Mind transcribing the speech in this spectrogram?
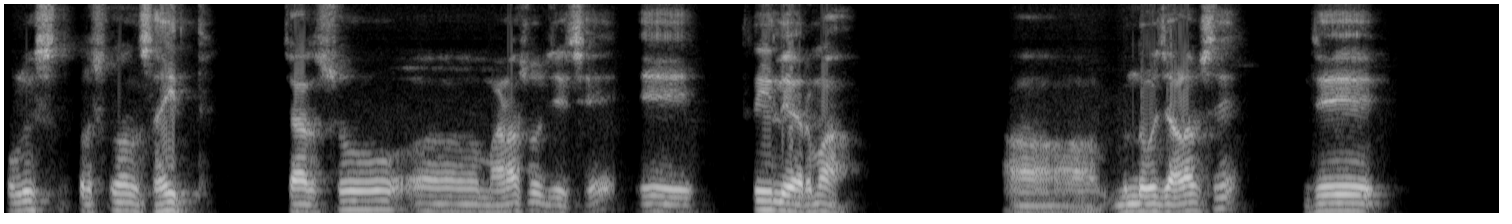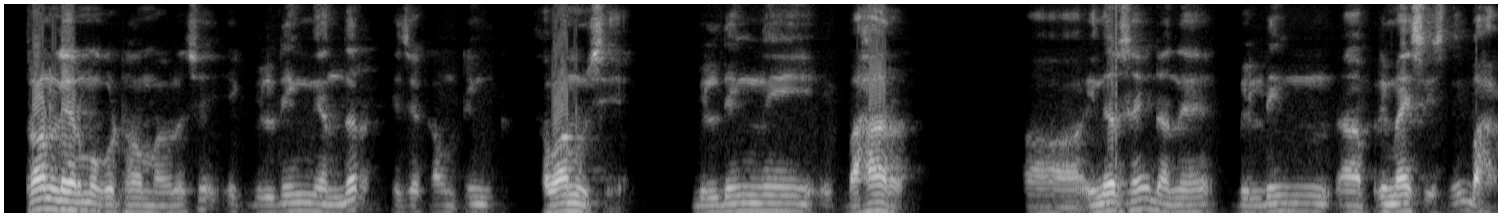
પોલીસ પર્સનલ સહિત ચારસો માણસો જે છે એ થ્રી લેયરમાં બંદોબસ્ત જાળવશે. જે ત્રણ લેયરમાં ગોઠવવામાં આવેલો છે. એક બિલ્ડિંગની અંદર કે જે કાઉન્ટિંગ થવાનું છે. બિલ્ડિંગની બહાર ઇનર સાઈડ અને બિલ્ડિંગ પ્રિમાઇસીસની બહાર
